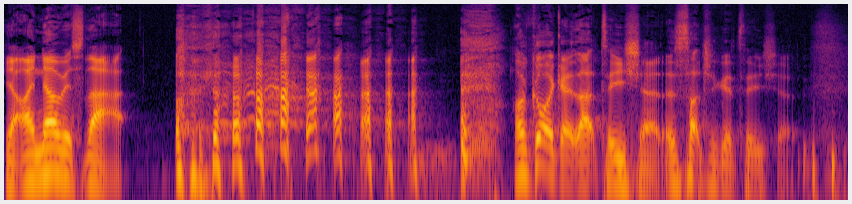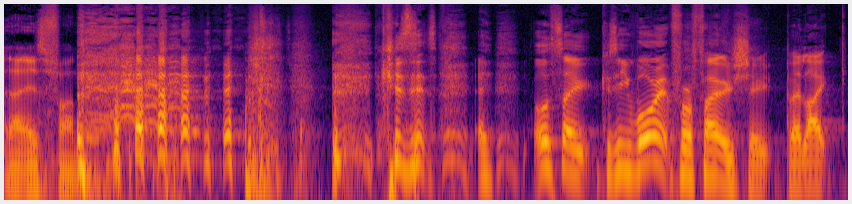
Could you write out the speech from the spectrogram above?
Yeah, I know it's that. I've got to get that T-shirt. It's such a good T-shirt That is fun. because it's also because he wore it for a photo shoot, but like,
